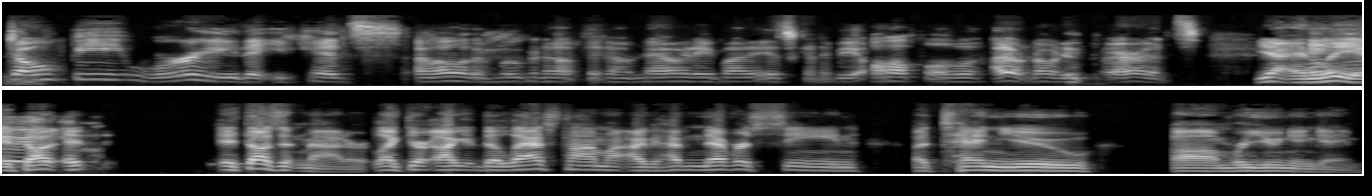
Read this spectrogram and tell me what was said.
don't be worried that your kids oh they're moving up they don't know anybody it's going to be awful i don't know any parents yeah and, and lee it does it, it doesn't matter like there I, the last time I, I have never seen a 10u um, reunion game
